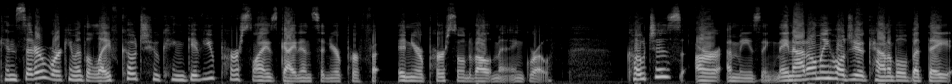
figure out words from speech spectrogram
Consider working with a life coach who can give you personalized guidance in your, perf- in your personal development and growth. Coaches are amazing. They not only hold you accountable, but they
